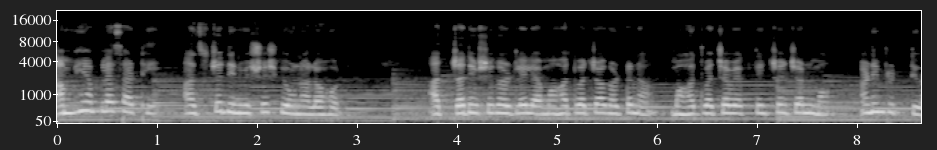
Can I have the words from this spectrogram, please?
आम्ही आपल्यासाठी आजच्या दिनविशेष घेऊन आलो आहोत. आजच्या दिवशी घडलेल्या महत्त्वाच्या घटना महत्त्वाच्या व्यक्तींचे जन्म आणि मृत्यू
